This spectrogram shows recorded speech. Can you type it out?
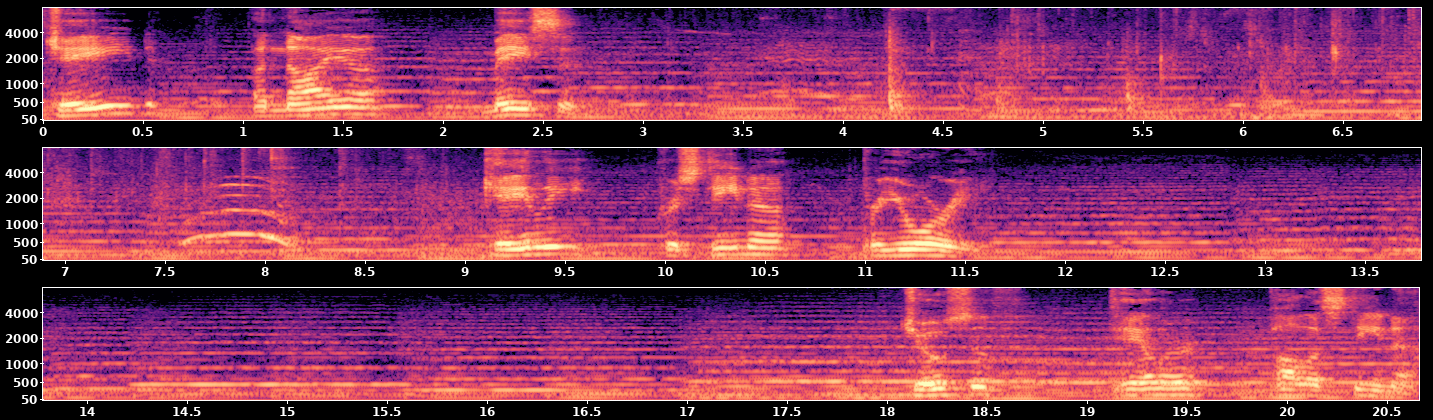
Jade Anaya Mason. Kaylee Christina Priori. Joseph Taylor Palestina.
